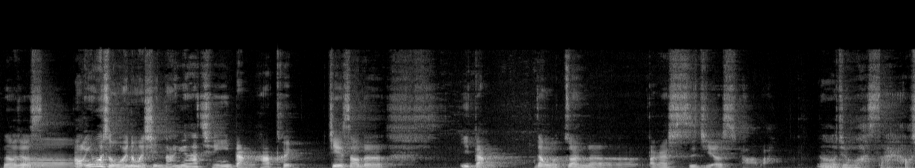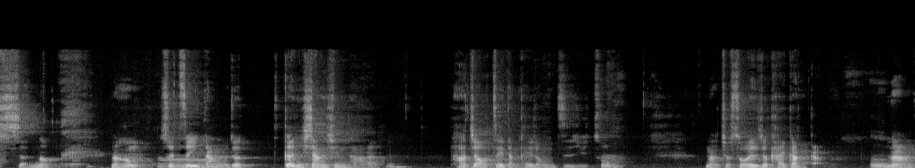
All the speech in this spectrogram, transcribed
那我就哦，哦，因为为什么我会那么信他？因为他前一档他推介绍的一档让我赚了大概十几二十趴吧，然后我觉得哇塞，好神哦。然后所以这一档我就更相信他了。嗯他叫我这档可以融资去做，嗯、那就所谓的就开杠杆嘛。嗯、那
